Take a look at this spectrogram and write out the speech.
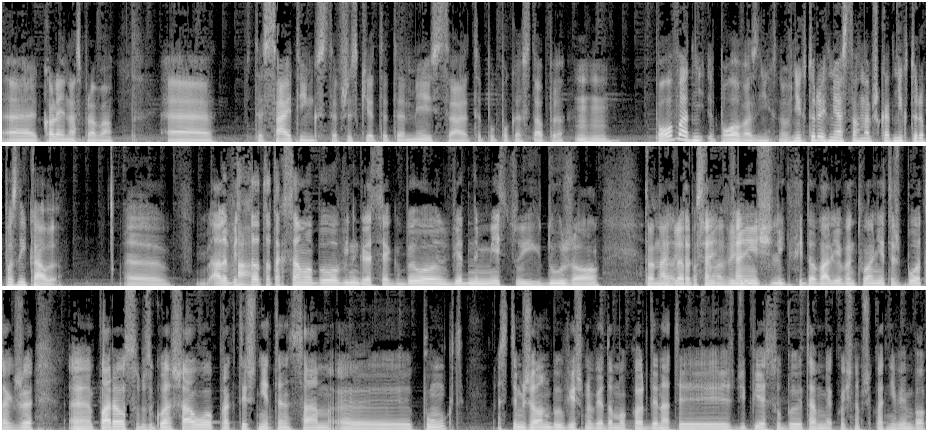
E, kolejna sprawa. E, te sightings, te wszystkie te, te miejsca typu Pokestopy, Mhm. połowa, połowa z nich, no w niektórych miastach na przykład niektóre poznikały. E, ale wiesz A. co, to tak samo było w Ingress. Jak było w jednym miejscu ich dużo, To nagle e, to postanowili... część likwidowali. Ewentualnie też było tak, że e, parę osób zgłaszało praktycznie ten sam e, punkt. Z tym, że on był, wiesz, no wiadomo, koordynaty z GPS-u były tam jakoś na przykład, nie wiem, bo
